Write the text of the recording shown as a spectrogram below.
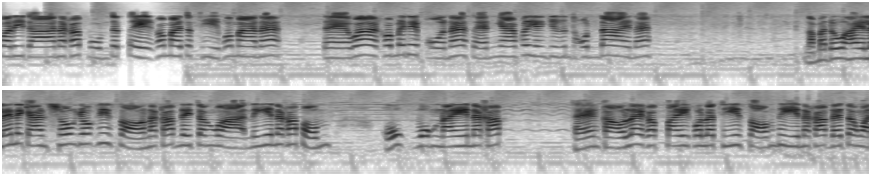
ฟาริดานะครับผมจะเตะเข้ามาจะถีบเข้ามานะ แต่ว่าก็ไม่ได้ผลนะ แสนงามก็ยังยืนทนได้นะ เรามาดูไฮไลท์ในการโชคยกที่2นะครับ ในจังหวะนี้นะครับ ผมคุกวงในนะครับ แทงเข่าแรกเข้าไปคนละทีสองทีนะครับ และจังหวะ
